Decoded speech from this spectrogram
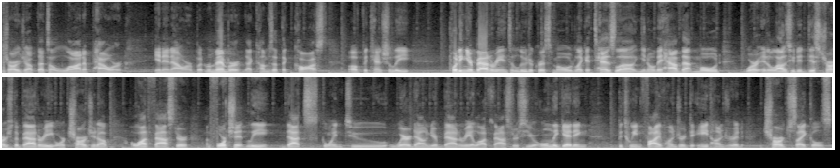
charge up. That's a lot of power in an hour. But remember, that comes at the cost of potentially putting your battery into ludicrous mode like a Tesla. You know, they have that mode where it allows you to discharge the battery or charge it up a lot faster. Unfortunately, that's going to wear down your battery a lot faster. So you're only getting between 500 to 800 charge cycles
